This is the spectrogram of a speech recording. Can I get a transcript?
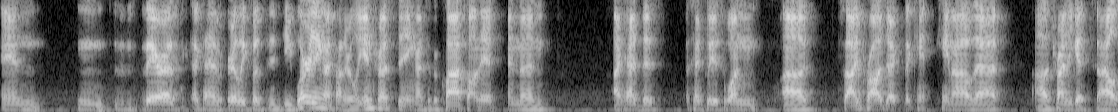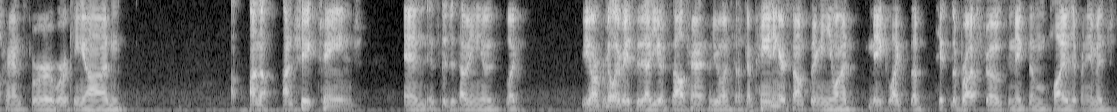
And there, I was kind of early exposed to deep learning. I found it really interesting. I took a class on it, and then I had this essentially this one uh, side project that came out of that, uh, trying to get style transfer, working on on on shape change, and instead of just having you know like you aren't familiar basically the idea of style transfer, you want to like a painting or something, and you want to make like the the brush strokes and make them apply a different image.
